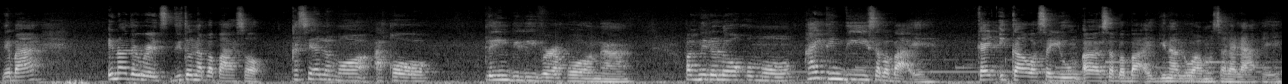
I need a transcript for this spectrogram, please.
'Di ba? In other words, dito na papasok. Kasi alam mo, ako, plain believer ako na pag niloloko mo, kahit hindi sa babae, kahit ikaw sa yung ah, sa babae ginagawa mo sa lalaki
